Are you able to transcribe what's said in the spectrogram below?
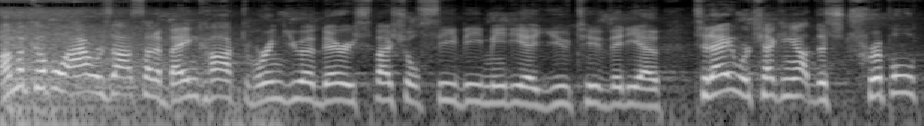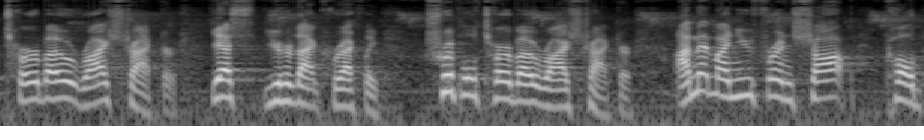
I'm a couple hours outside of Bangkok to bring you a very special CB Media YouTube video. Today we're checking out this triple turbo rice tractor. Yes, you heard that correctly. Triple turbo rice tractor. I'm at my new friend's shop called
